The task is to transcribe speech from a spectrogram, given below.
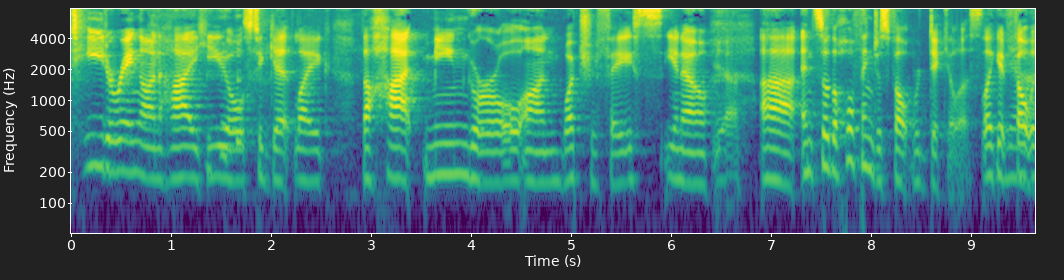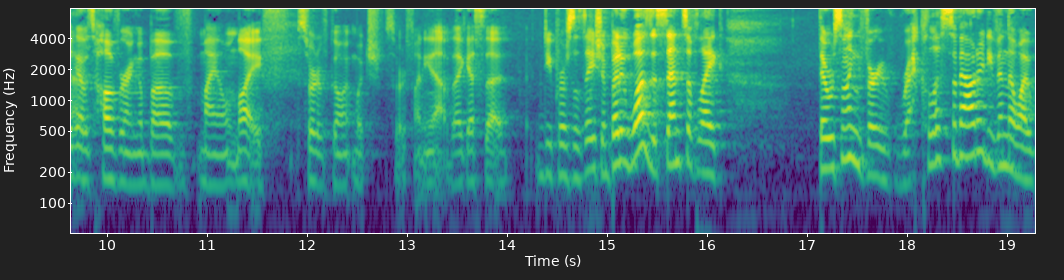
teetering on high heels to get like the hot mean girl on What's Your Face, you know? Yeah. Uh, and so the whole thing just felt ridiculous. Like it felt like I was hovering above my own life, sort of going, which sort of funny now, but I guess the depersonalization. But it was a sense of like, there was something very reckless about it, even though I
